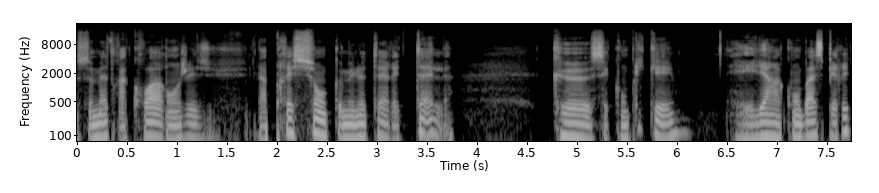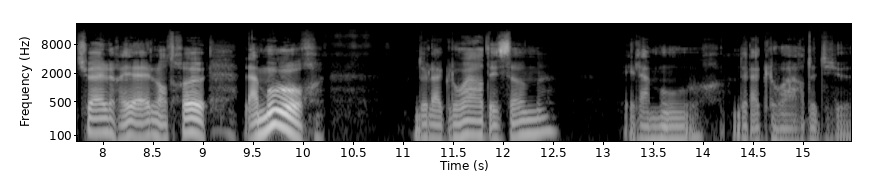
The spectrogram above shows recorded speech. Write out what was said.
se mettre à croire en Jésus. La pression communautaire est telle que c'est compliqué. Et il y a un combat spirituel réel entre l'amour de la gloire des hommes et l'amour de la gloire de Dieu.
